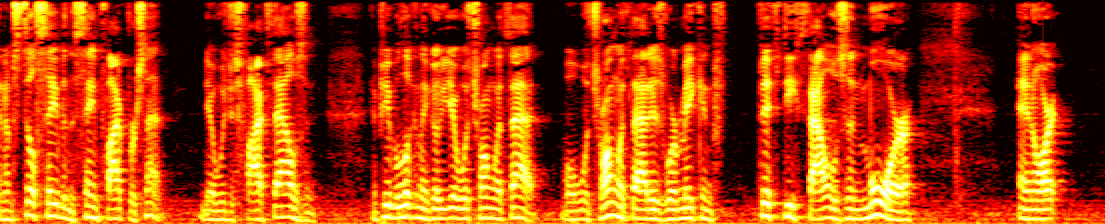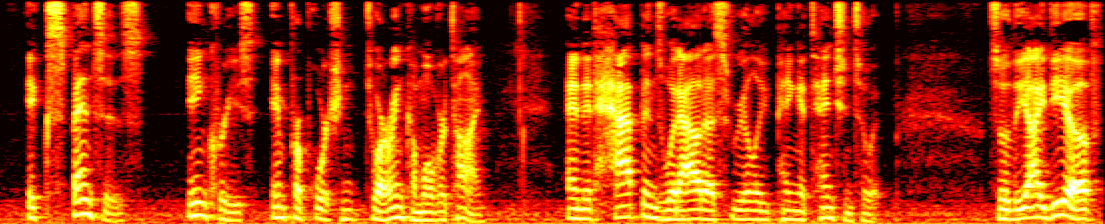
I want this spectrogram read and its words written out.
and I'm still saving the same 5%, you know, which is 5,000. And people look and they go, "Yeah, what's wrong with that?" Well, what's wrong with that is we're making 50,000 more and our expenses increase in proportion to our income over time and it happens without us really paying attention to it. So the idea of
